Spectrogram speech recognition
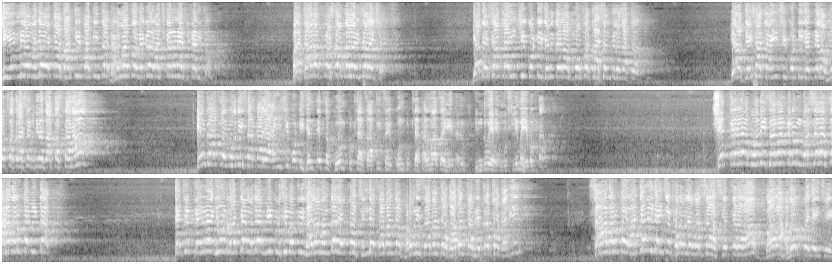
की एनडीए म्हणजे एका जातीपातीचं धर्माचं वेगळं राजकारण या ठिकाणी चालू आहे. मला चारच प्रश्न आपल्याला विचारायचे आहेत. या देशातल्या ऐंशी कोटी जनतेला मोफत राशन दिलं जातं या देशातल्या भारतीय जनतेला मोफत राशन दिलं जात असताना केंद्रातलं मोदी सरकार या ऐंशी कोटी जनतेतलं कोण कुठल्या जातीचं आहे कोण कुठल्या धर्माचं हे धर्म हिंदू आहे हे मुस्लिम आहे हे बघता. शेतकऱ्याला मोदी साहेबांकडून वर्षाला सहा हजार रुपये मिळतात. त्याची प्रेरणा घेऊन राज्यामध्ये मी कृषी मंत्री झाल्यानंतर एकनाथ शिंदे साहेबांच्या फडणवीस साहेबांच्या दादांच्या नेतृत्वाखाली सहा हजार रुपये राज्याने द्यायचे ठरवले वर्षात. शेतकऱ्याला बारा हजार रुपये द्यायचे.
